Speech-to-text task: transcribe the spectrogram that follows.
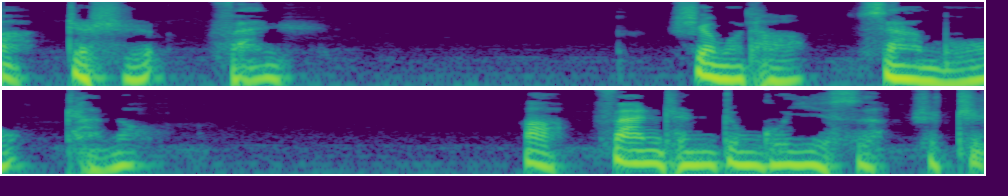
啊，这是梵语，什么他。三摩禅闹，啊，翻成中国意思是智，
